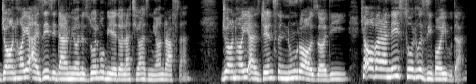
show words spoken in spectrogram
جانهای عزیزی در میان ظلم و بیعدالتی از میان رفتن. جانهایی از جنس نور و آزادی که آورنده صلح و زیبایی بودن.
